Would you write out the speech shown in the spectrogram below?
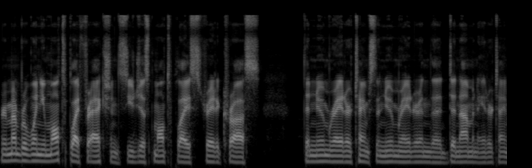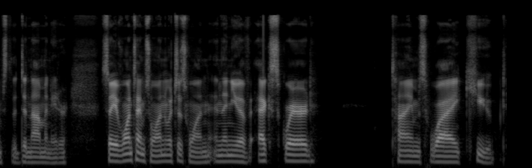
Remember, when you multiply fractions, you just multiply straight across the numerator times the numerator and the denominator times the denominator. So you have 1 times 1, which is 1, and then you have x squared times y cubed.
